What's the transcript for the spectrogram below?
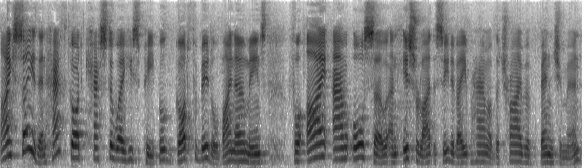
I say then, hath God cast away his people? God forbid, or by no means. For I am also an Israelite, the seed of Abraham, of the tribe of Benjamin.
